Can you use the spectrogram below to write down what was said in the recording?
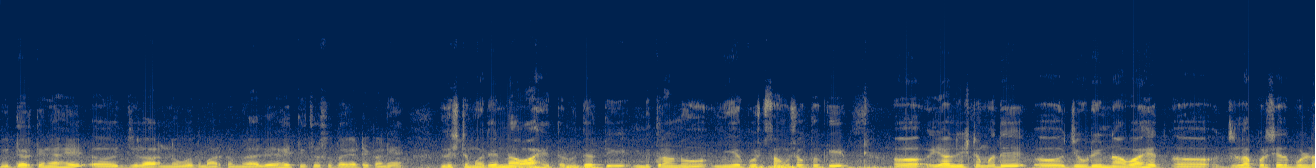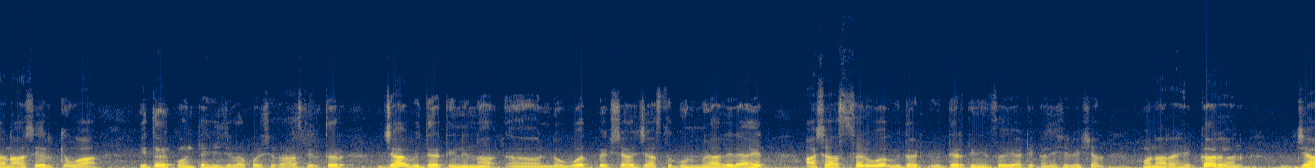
विद्यार्थिनी आहे जिला नव्वद मार्क मिळाले आहे तिचंसुद्धा या ठिकाणी लिस्टमध्ये नाव आहे. तर विद्यार्थी मित्रांनो मी एक गोष्ट सांगू शकतो की या लिस्टमध्ये जेवढी नावं आहेत जिल्हा परिषद बुलढाणा असेल किंवा इतर कोणत्याही जिल्हा परिषदा असतील तर ज्या विद्यार्थिनींना नव्वदपेक्षा जास्त गुण मिळालेले आहेत अशा सर्व विद्या विद्यार्थिनीचं या ठिकाणी सिलेक्शन होणार आहे. कारण ज्या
